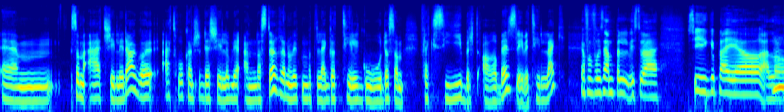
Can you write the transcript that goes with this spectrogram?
som, er et skille i dag. Og jeg tror kanskje det skillet blir enda større når vi på en måte legger til goder som fleksibelt arbeidsliv i tillegg. Ja, for f.eks. hvis du er sykepleier eller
